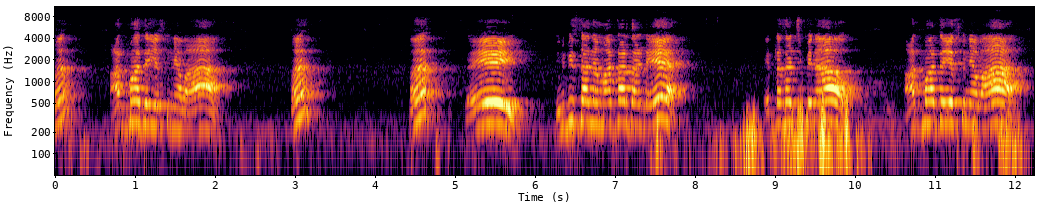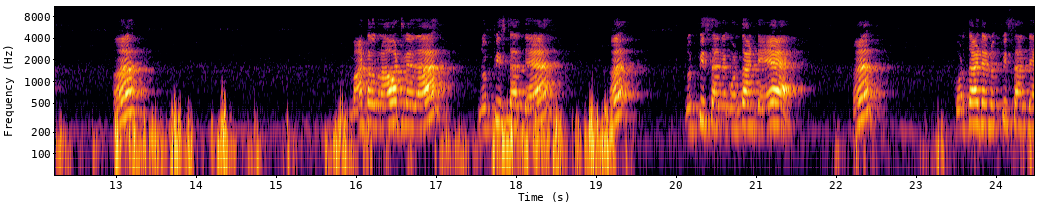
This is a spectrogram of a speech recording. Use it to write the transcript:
ఆ? ఆత్మహత్య చేసుకున్నావా? ఆ? ఏయ్ వినిపిస్తాందా మాట్లాడుతా అంటే ఎట్లా చచ్చిపోయినావు? ఆత్మహత్య చేసుకున్నావా? ఆ? మాటలు రావట్లేదా? నొప్పిస్తాందే? ఆ? కొడతా అంటే కొడతా అంటే నొప్పిస్తాందే?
